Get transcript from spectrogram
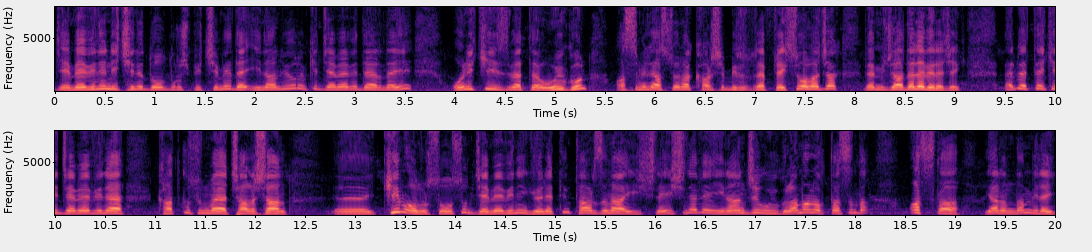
Cemevinin içini dolduruş biçimi de inanıyorum ki Cemevi Derneği 12 hizmete uygun asimilasyona karşı bir refleksi olacak ve mücadele verecek. Elbette ki cemevine katkı sunmaya çalışan e, kim olursa olsun cemevinin yönetim tarzına, işleyişine ve inancı uygulama noktasında asla yanından bile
